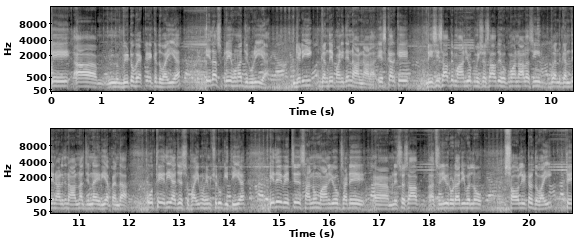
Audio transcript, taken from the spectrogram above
ਕਿ ਆ ਵੀਟੋਬੈਕ ਇੱਕ ਦਵਾਈ ਆ, ਇਹਦਾ ਸਪਰੇਅ ਹੋਣਾ ਜ਼ਰੂਰੀ ਆ, ਜਿਹੜੀ ਗੰਦੇ ਪਾਣੀ ਦੇ ਨਾਲ ਨਾਲ ਆ। ਇਸ ਕਰਕੇ ਡੀਸੀ ਸਾਹਿਬ ਤੇ ਮਾਨਯੋਗ ਕਮਿਸ਼ਨਰ ਸਾਹਿਬ ਦੇ ਹੁਕਮਾਂ ਨਾਲ ਅਸੀਂ ਗੰਦ- ਨਾਲੇ ਦੇ ਨਾਲ ਨਾਲ ਜਿੰਨਾ ਏਰੀਆ ਪੈਂਦਾ ਉੱਥੇ ਇਹਦੀ ਅੱਜ ਸਫ਼ਾਈ ਮੁਹਿੰਮ ਸ਼ੁਰੂ ਕੀਤੀ ਆ। ਇਹਦੇ ਵਿੱਚ ਸਾਨੂੰ ਮਾਨਯੋਗ ਸਾਡੇ ਮਿਨਿਸਟਰ ਸਾਹਿਬ ਸੰਜੀਵ ਅਰੋੜਾ ਜੀ ਵੱਲੋਂ 100 ਲੀਟਰ ਦਵਾਈ ਤੇ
